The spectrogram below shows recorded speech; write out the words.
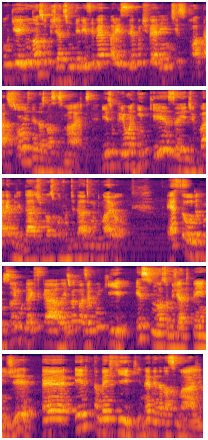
porque aí o nosso objeto de interesse vai aparecer com diferentes rotações dentro das nossas imagens. Isso cria uma riqueza de variabilidade do nosso conjunto de dados muito maior. Essa outra função é mudar a escala. Isso vai fazer com que esse nosso objeto PNG é, ele também fique né, dentro da nossa imagem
